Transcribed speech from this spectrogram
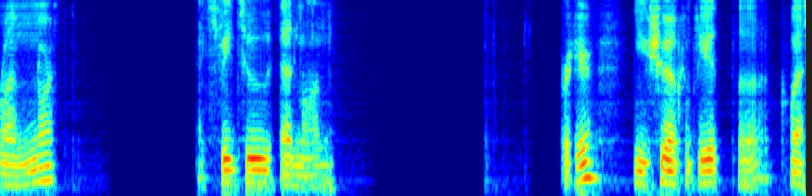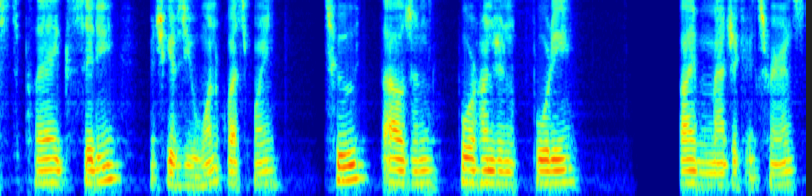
run north, and speed to Edmond. For here, you should have completed the quest Plague City, which gives you one quest point, 2,445 magic experience,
